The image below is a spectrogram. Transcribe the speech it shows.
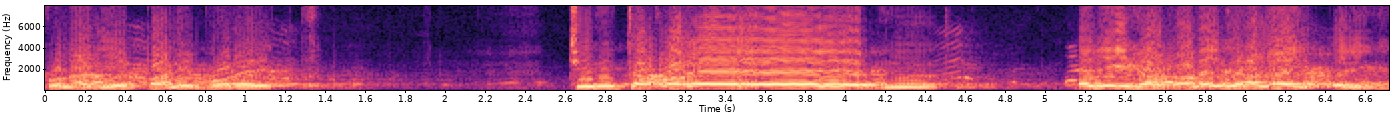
কোনা দিয়ে পানি পড়ে। চিন্তা করে, এদিকে করেন এই যে হালাই এদিকে।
